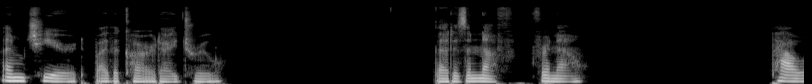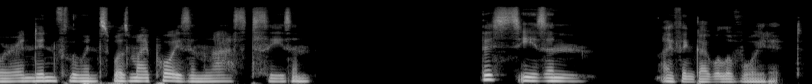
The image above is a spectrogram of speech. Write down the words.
I'm cheered by the card I drew. That is enough for now. Power and influence was my poison last season. This season, I think I will avoid it.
